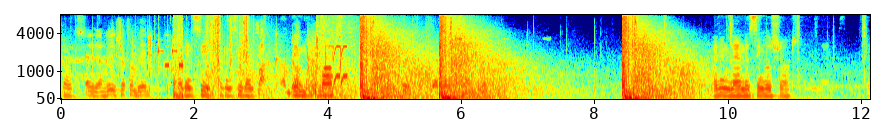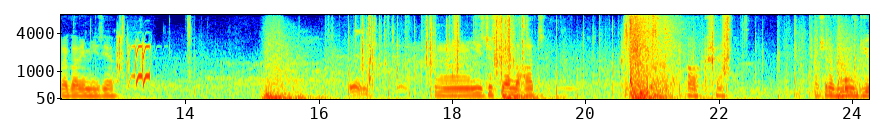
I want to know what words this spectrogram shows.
Shots. Hey, I'm getting shot from behind. I can see. I can see them. Fuck, I'm They down. mark. I didn't land a single shot. But I got him easier. Really? Mm, he's just behind the hut. Oh crap. I should have moved you.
